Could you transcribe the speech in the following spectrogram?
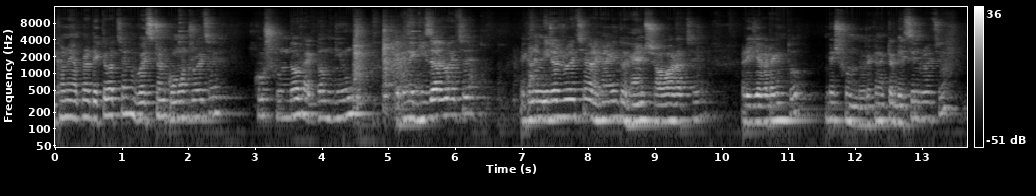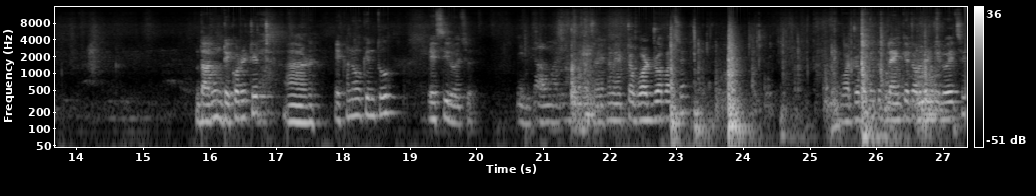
এখানে আপনারা দেখতে পাচ্ছেন ওয়েস্টার্ন কোমোড রয়েছে। খুব সুন্দর, একদম নিউ এখানে গিজার রয়েছে, এখানে মিরর রয়েছে, আর এখানে কিন্তু হ্যান্ড শাওয়ার আছে। আর এই জায়গাটা কিন্তু বেশ সুন্দর। এখানে একটা বেসিন রয়েছে। দারুণ ডেকোরেটেড আর এখানেও কিন্তু এসি রয়েছে। আচ্ছা এখানে একটা ওয়ার্ড্রপ আছে। ওয়ার্ড্রপে কিন্তু ব্ল্যাঙ্কেট অলরেডি রয়েছে।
